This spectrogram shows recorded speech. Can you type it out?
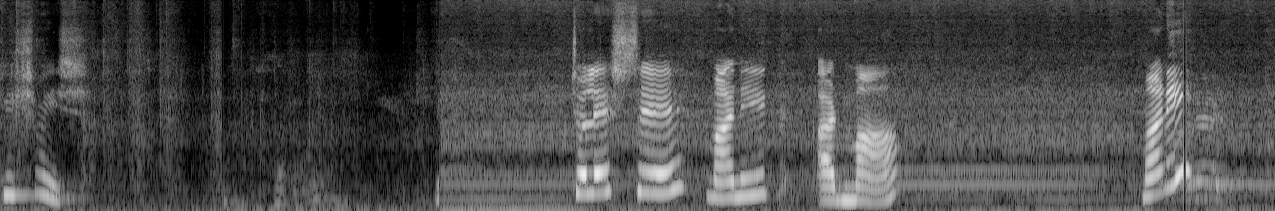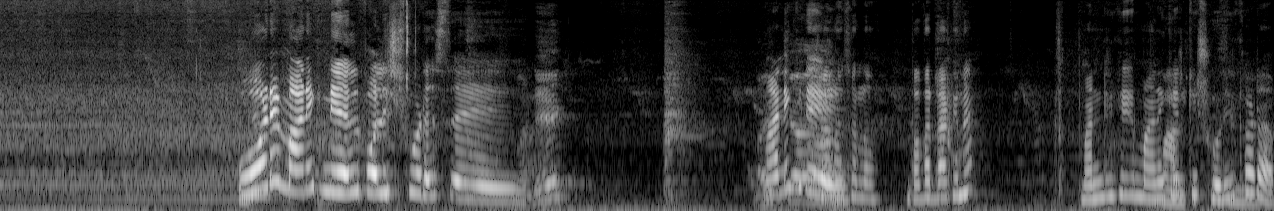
কিশমিশ। চলে এসছে মানিক আর মা। মানিক? ওরে মানিক নেল পলিশ করেছে। মানে মানিক রে। চলো দাদা ডাকে না। মানিকের মানিকের কি শরীর খারাপ?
